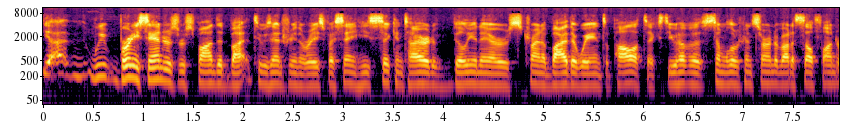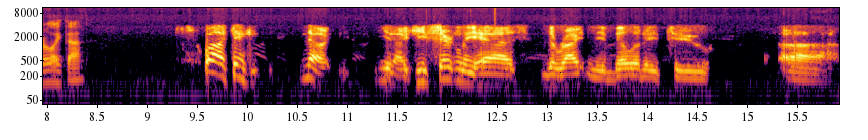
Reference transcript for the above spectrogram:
Yeah, we, Bernie Sanders responded by, to his entry in the race by saying he's sick and tired of billionaires trying to buy their way into politics. Do you have a similar concern about a self-funder like that? Well, I think no. You know, he certainly has the right and the ability to uh,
